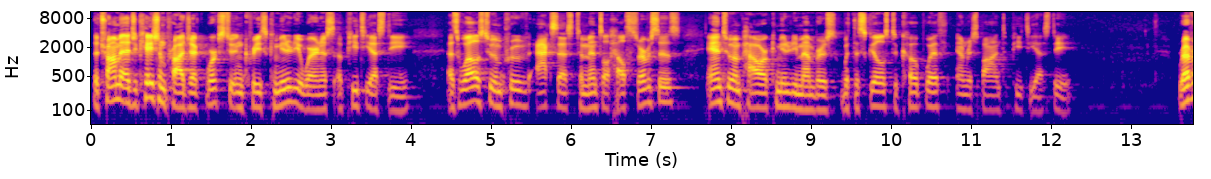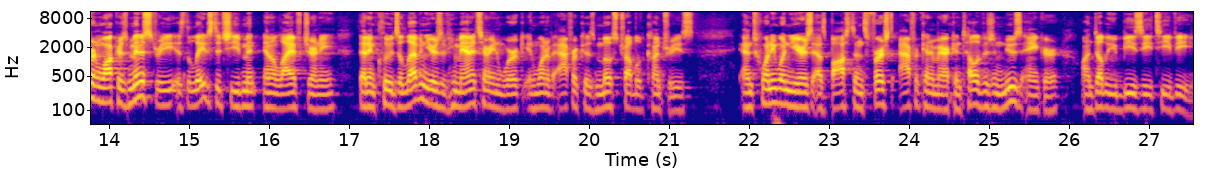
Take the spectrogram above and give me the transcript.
The Trauma Education Project works to increase community awareness of PTSD, as well as to improve access to mental health services and to empower community members with the skills to cope with and respond to PTSD. Reverend Walker's ministry is the latest achievement in a life journey that includes 11 years of humanitarian work in one of Africa's most troubled countries and 21 years as Boston's first African American television news anchor on WBZ TV,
